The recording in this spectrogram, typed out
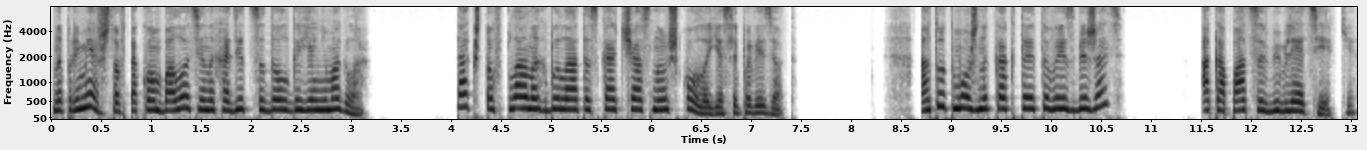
Например, что в таком болоте находиться долго я не могла. Так что в планах было отыскать частную школу, если повезет. А тут можно как-то этого избежать? Окопаться в библиотеке,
